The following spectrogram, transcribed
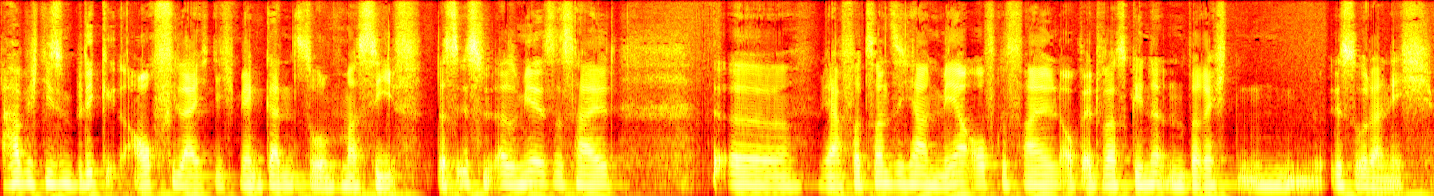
habe ich diesen Blick auch vielleicht nicht mehr ganz so massiv. Das ist, also mir ist es halt äh, ja vor 20 Jahren mehr aufgefallen, ob etwas behindertenberechtigt ist oder nicht.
